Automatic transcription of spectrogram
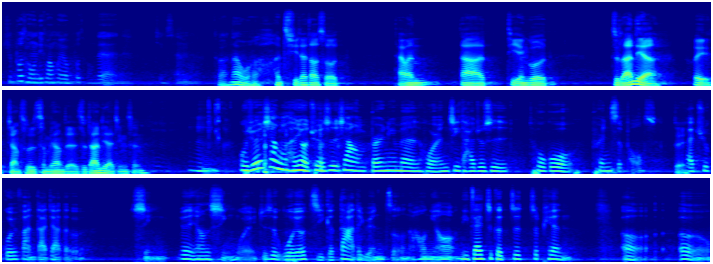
去不同的地方会有不同的精神。对啊，那我很期待到时候台湾大家体验过 Zoolander 会讲出什么样的 Zoolander 精神。嗯，我觉得像很有趣的是，像 Burning Man 火人祭，它就是透过 principles 对来去规范大家的行，有点像是行为，就是我有几个大的原则，然后你要你在这个这这片。呃呃，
